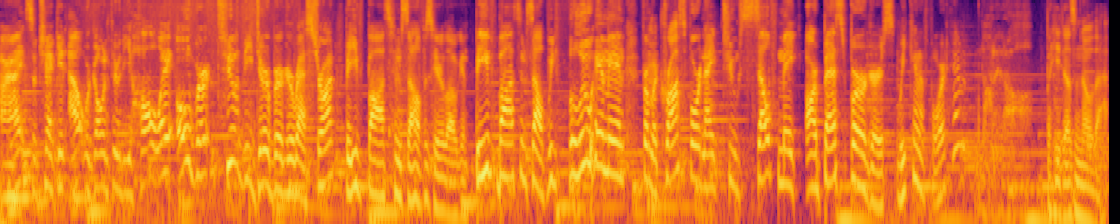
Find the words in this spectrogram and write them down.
All right, so check it out. We're going through the hallway over to the Durr Burger restaurant. Beef Boss himself is here, Logan. Beef Boss himself. We flew him in from across Fortnite to self-make our best burgers. We can afford him? Not at all. But he doesn't know that.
